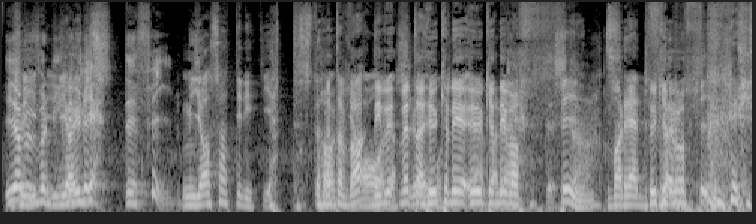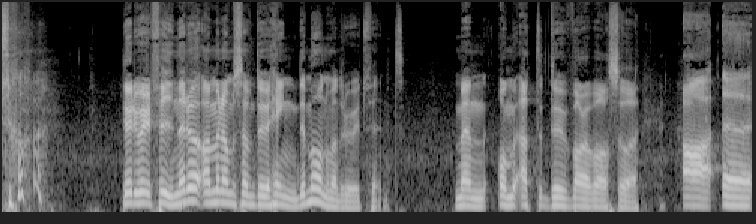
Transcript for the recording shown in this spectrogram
Ja men för det jag är gjorde- jättefint. Men jag satt i ditt jättestökiga Vänta, va? Det, vänta, hur och kan typ det, hur kan det vara fint? Var rädd Hur kan för... det vara fint? Det hade varit finare, ja men om som du hängde med honom hade det varit fint. Men om att du bara var så, ja, ah, eh,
